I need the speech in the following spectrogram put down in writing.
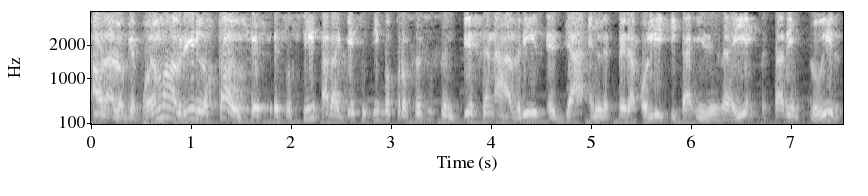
ahora, lo que podemos abrir los cauces, eso sí, para que ese tipo de procesos se empiecen a abrir eh, ya en la esfera política y desde ahí empezar a influir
